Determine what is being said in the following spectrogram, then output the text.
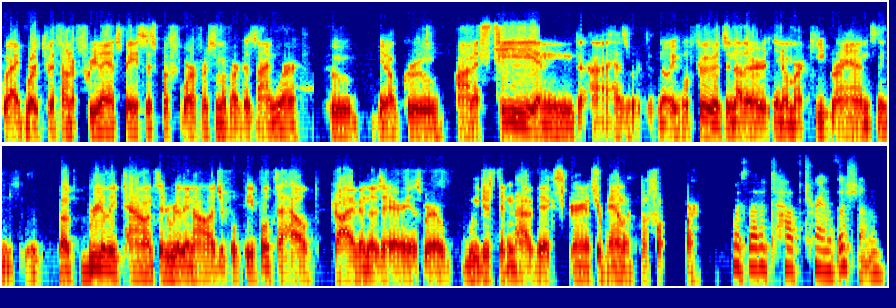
who I'd worked with on a freelance basis before for some of our design work, who you know grew Honest Tea and uh, has worked with No Evil Foods and other you know marquee brands, and both really talented, really knowledgeable people to help drive in those areas where we just didn't have the experience or bandwidth before. Was that a tough transition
